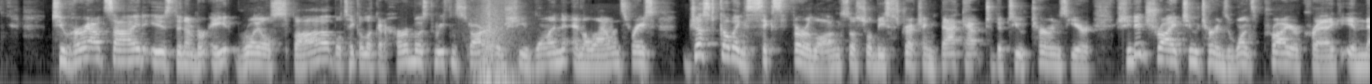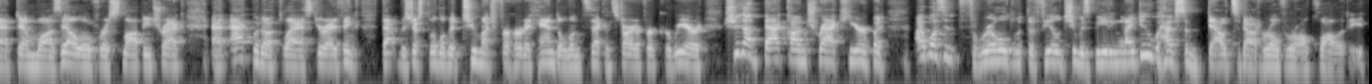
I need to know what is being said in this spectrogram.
To her outside is the number eight Royal Spa. We'll take a look at her most recent start when she won an allowance race, just going six furlongs. So she'll be stretching back out to the two turns here. She did try two turns once prior, Craig, in that Demoiselle over a sloppy track at Aqueduct last year. I think that was just a little bit too much for her to handle in the second start of her career. She got back on track here, but I wasn't thrilled with the field she was beating, and I do have some doubts about her overall quality.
